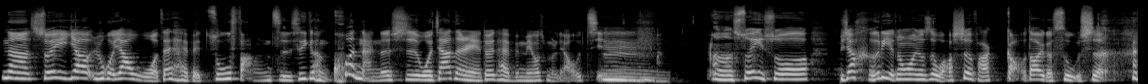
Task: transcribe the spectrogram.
那所以要如果要我在台北租房子，是一个很困难的事。我家的人也对台北没有什么了解。嗯嗯、所以说比较合理的状况就是我要设法搞到一个宿舍，那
